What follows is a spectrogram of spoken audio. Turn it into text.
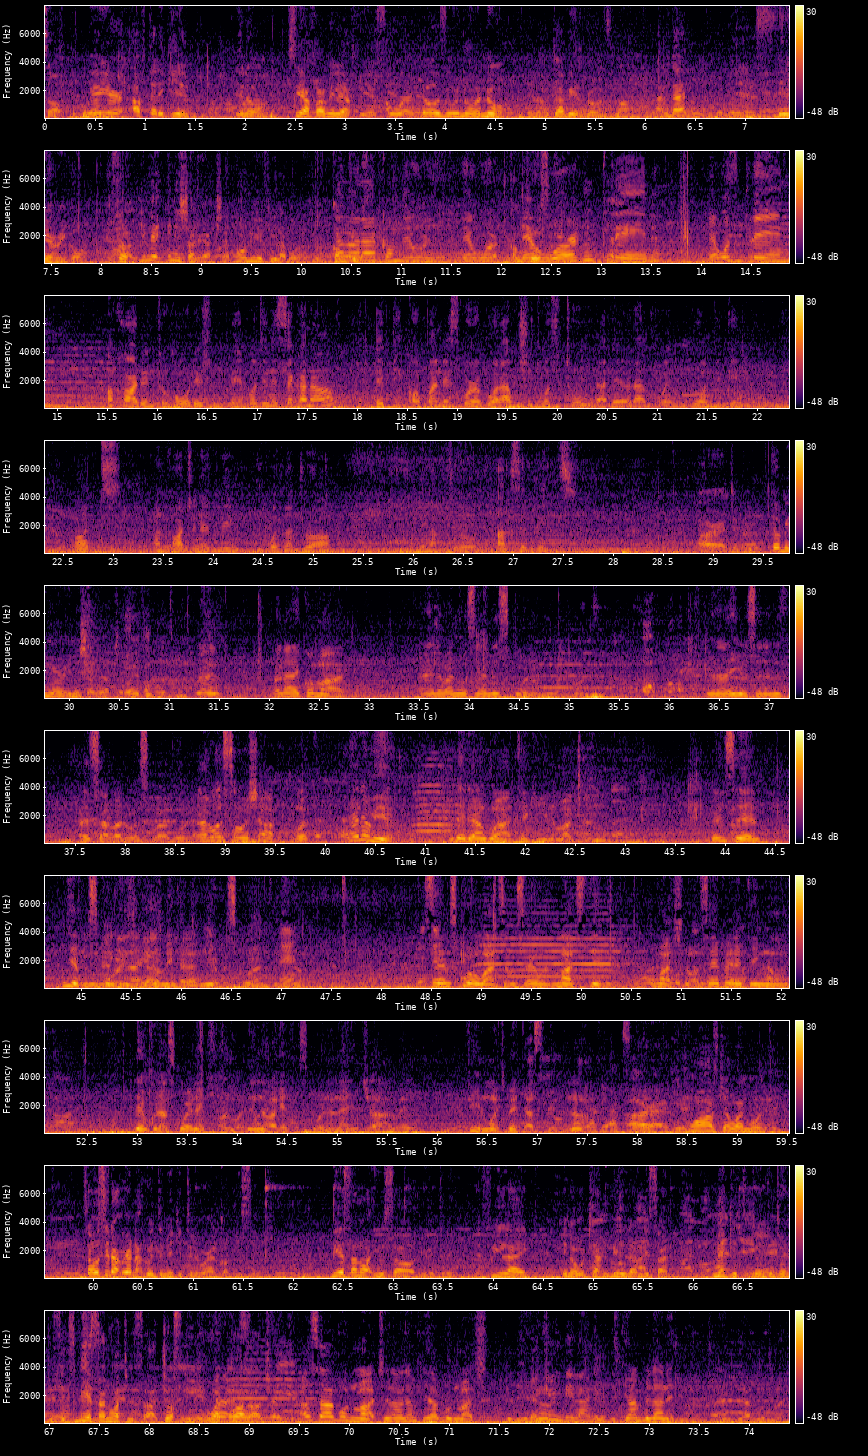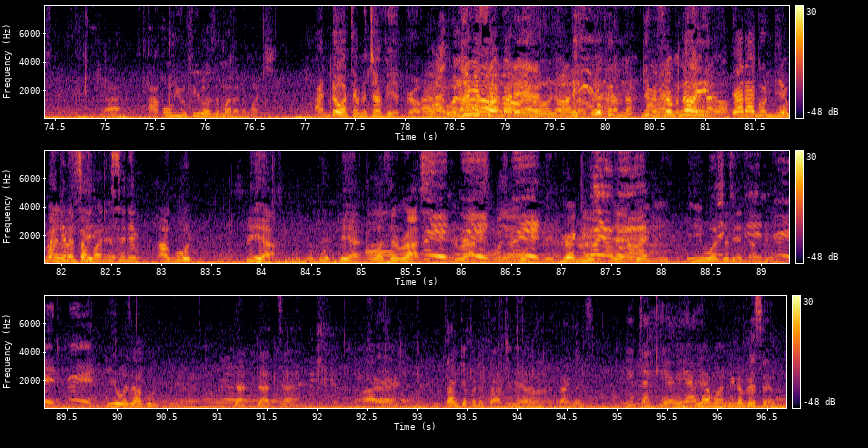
So we're here after the game, you know, see a familiar face. You know, those who know know. You know, Javain Brown's mom. And then Yes. there we go. So give me an initial reaction. How do you feel about the game? Come Well, I closer. come, they, was, they, were, Come they closer. weren't playing. They wasn't playing according to how they should play. But in the second half, they pick up and they score a goal. I wish it was two that they would have won, won the game. But unfortunately, it was a draw. We have to accept it. All right, General. Tell me your initial reaction. How do you feel about it? Well, when I come out, I never know say them score no goal. But when I hear say them El Salvador score a goal, I was so shocked. But anyway, they don't go and take in the match and then say here for score and I Jamaica that here for score and things. You know? Eh? Say them score once, I'm saying match still. The match now. So if anything now, them could have scored next one, but they never get to score in a nice draw. Well, feel much better still, you know? All right. Yeah. I want to ask you one more thing. So we see that we're not going to make it to the World Cup this year. Based on what you saw here today, you feel like you know we can build on this and make it to 2026 based on what you saw just today. What Yes. Paul tried to. I saw a good match, you know, them play a good match today. They You know? can build on it. It can be done it, man. Because them play a good match today. Uh, and who you feel was the man of the match? And don't tell me Javain, bro. All right, well, give me no, somebody no, else. No, no, I'm not, there, I'm not. give me well, some. No, well, he, he had a good game, but give me you see- somebody. You else. see, a good player, a good player was a oh, Ras. Great, The Ras great, was a good player. Greg Leigh. Yeah, man. Greg Leigh. He was a better player. great, great. He was a good player oh, that, that time. All right. Thank you for the talk. Yeah. Thanks. You take care, yeah? Yeah, man. Big up yourself.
